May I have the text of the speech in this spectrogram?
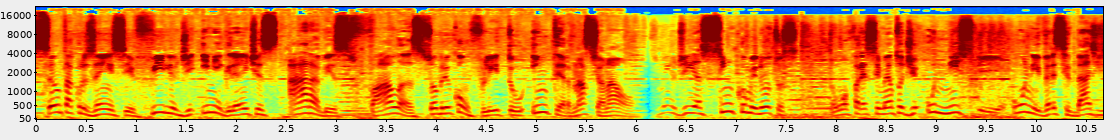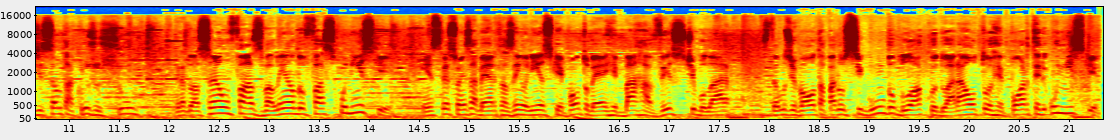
Santa Cruzense, filho de imigrantes árabes, fala sobre o conflito internacional. Meio-dia, cinco minutos. Um oferecimento de Unisque, Universidade de Santa Cruz do Sul. Graduação faz valendo, faz Unisque. Inscrições abertas em unisque.br barra vestibular. Estamos de volta para o segundo bloco do Arauto Repórter Unisque.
